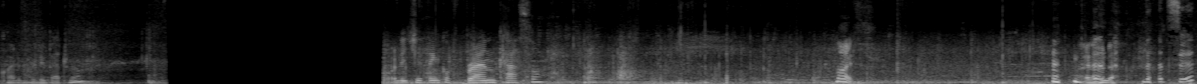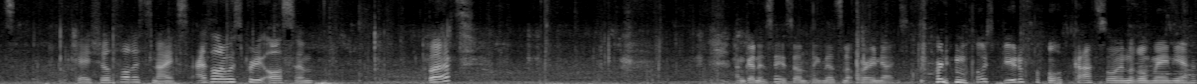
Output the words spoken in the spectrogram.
Quite a pretty bedroom. What did you think of Bran Castle? Nice. I don't know. That's it? Okay, she thought it's nice. I thought it was pretty awesome. But I'm gonna say something that's not very nice. For the most beautiful castle in Romania.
